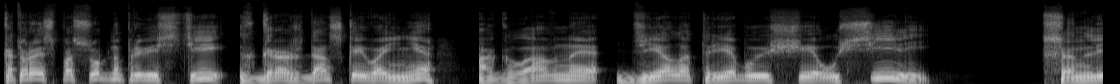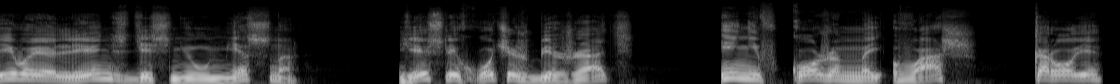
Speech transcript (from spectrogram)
которое способно привести к гражданской войне, а главное — дело, требующее усилий. Сонливая лень здесь неуместна. Если хочешь бежать, и не в кожаной ваш корове,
